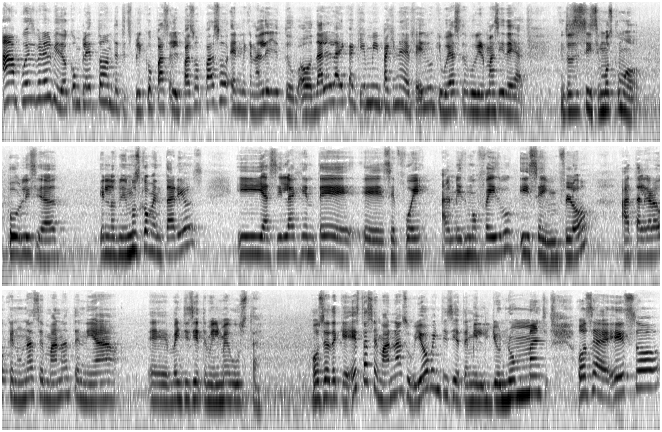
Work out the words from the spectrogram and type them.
ah, puedes ver el video completo donde te explico paso, el paso a paso en mi canal de YouTube. O dale like aquí en mi página de Facebook y voy a subir más ideas. Entonces hicimos como publicidad en los mismos comentarios y así la gente eh, se fue al mismo Facebook y se infló a tal grado que en una semana tenía eh, 27 mil me gusta. O sea, de que esta semana subió 27 mil y yo no manches. O sea, eso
